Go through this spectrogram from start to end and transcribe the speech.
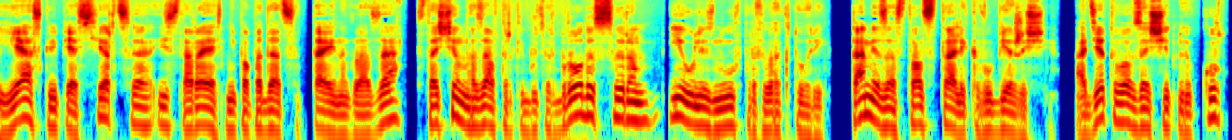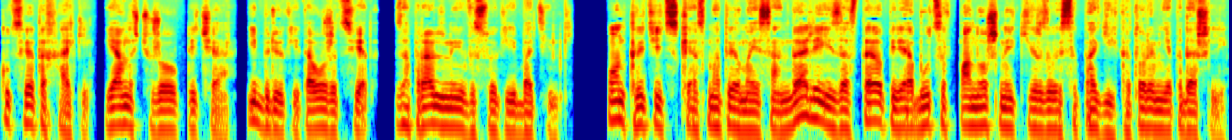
я, скрипя сердце и стараясь не попадаться тай на глаза, стащил на завтраке бутерброды с сыром и улизнул в профилакторий. Там я застал Сталика в убежище, одетого в защитную куртку цвета хаки, явно с чужого плеча, и брюки того же цвета, заправленные в высокие ботинки. Он критически осмотрел мои сандалии и заставил переобуться в поношенные кирзовые сапоги, которые мне подошли.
